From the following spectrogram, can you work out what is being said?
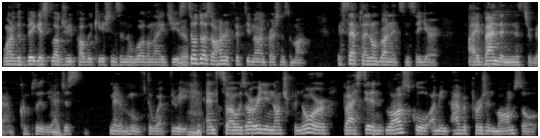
one of the biggest luxury publications in the world on IG. It Yep. still does 150 million impressions a month, except I don't run it since a year. I abandoned Instagram completely. Mm. I just made a move to Web3. Mm. And so I was already an entrepreneur, but I stayed in law school. I mean, I have a Persian mom, so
